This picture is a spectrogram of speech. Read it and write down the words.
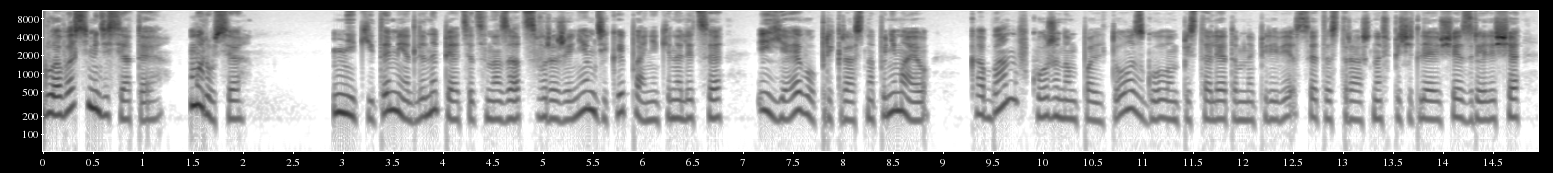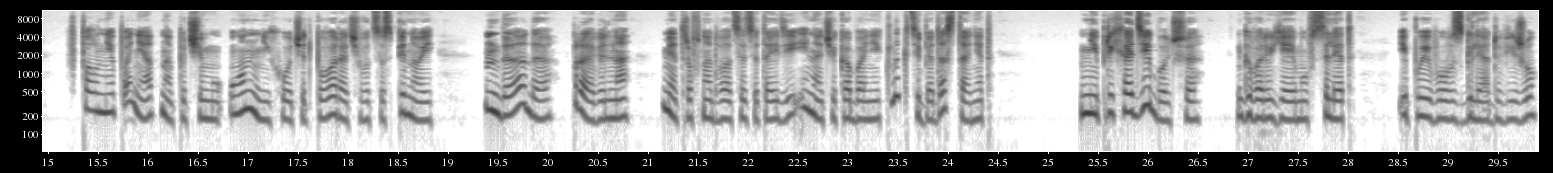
Глава 70. Маруся. Никита медленно пятится назад с выражением дикой паники на лице, и я его прекрасно понимаю. Кабан в кожаном пальто с голым пистолетом наперевес — это страшно впечатляющее зрелище. Вполне понятно, почему он не хочет поворачиваться спиной. Да-да, правильно. Метров на двадцать отойди, иначе кабаний клык тебя достанет. «Не приходи больше», — говорю я ему вслед. — и по его взгляду вижу,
